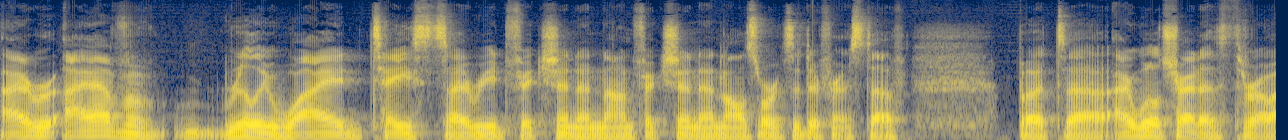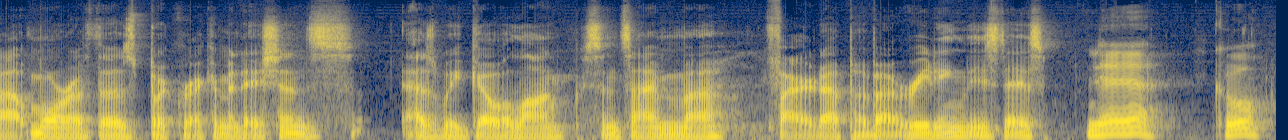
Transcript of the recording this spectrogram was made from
I, I have a really wide tastes. I read fiction and nonfiction and all sorts of different stuff. But uh, I will try to throw out more of those book recommendations as we go along since I'm uh, fired up about reading these days. Yeah, yeah. Cool.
